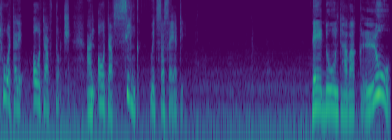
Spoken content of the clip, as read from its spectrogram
totally out of touch and out of sync with society. They don't have a clue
